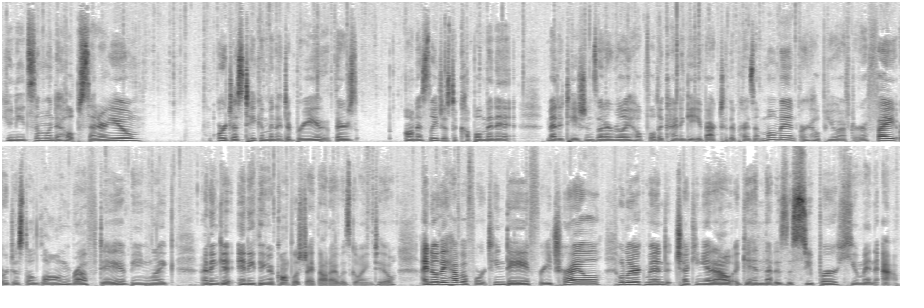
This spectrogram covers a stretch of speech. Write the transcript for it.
you need someone to help center you or just take a minute to breathe. There's honestly just a couple minute meditations that are really helpful to kind of get you back to the present moment or help you after a fight or just a long rough day of being like I didn't get anything accomplished I thought I was going to. I know they have a 14 day free trial. Totally recommend checking it out. Again, that is the Superhuman app.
